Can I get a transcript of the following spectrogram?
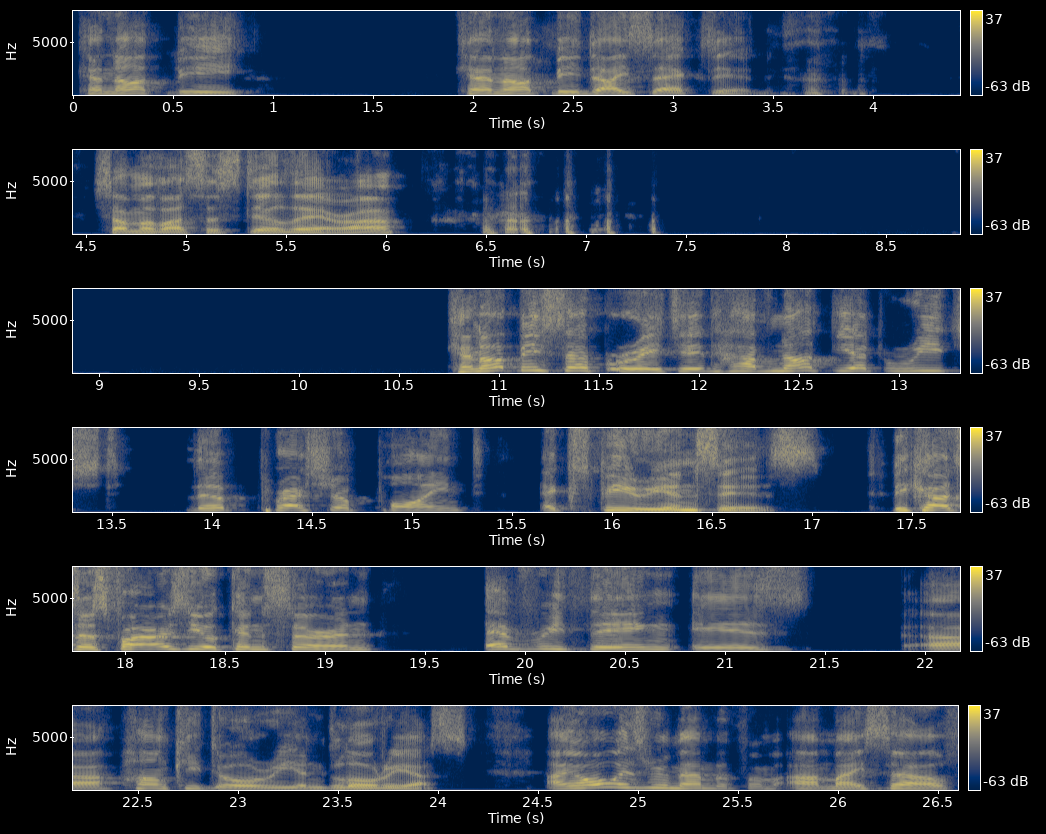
Cannot be cannot be dissected. Some of us are still there, huh? cannot be separated, have not yet reached the pressure point experiences. Because as far as you're concerned, everything is uh, honky dory and glorious. I always remember from uh, myself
